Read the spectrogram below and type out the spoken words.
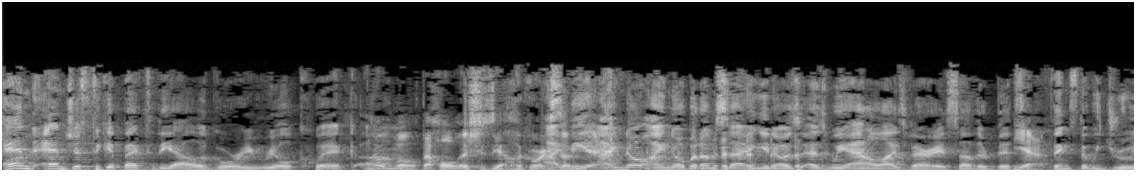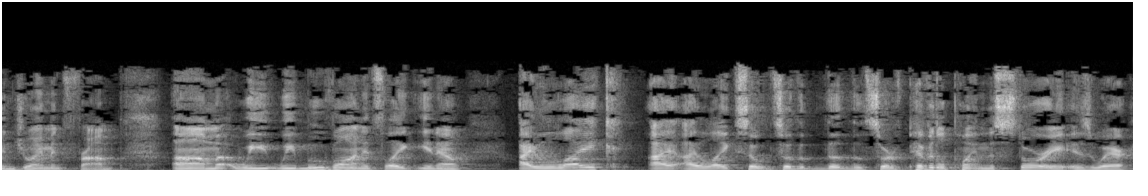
and and just to get back to the allegory real quick. Um, well, the whole issue is the allegory. I so, mean, yeah. I know, I know, but I'm saying, you know, as, as we analyze various other bits Yeah. of things that we drew enjoyment from, um, we we move on. It's like, you know, I like, I, I like, so so the, the the sort of pivotal point in the story is where,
